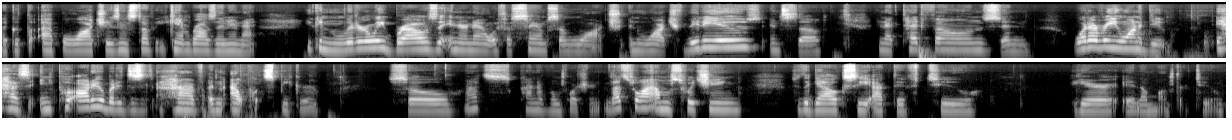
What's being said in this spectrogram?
like with the Apple watches and stuff. You can't browse the internet. You can literally browse the internet with a Samsung watch and watch videos and stuff, connect headphones and whatever you want to do. It has input audio, but it doesn't have an output speaker. So that's kind of unfortunate. That's why I'm switching to the Galaxy Active 2 here in a month or two.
